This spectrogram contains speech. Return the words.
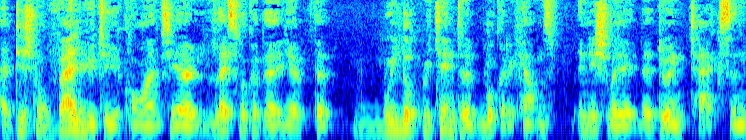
additional value to your clients. You know, let's look at the, you know, that we look, we tend to look at accountants initially, they're doing tax and,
